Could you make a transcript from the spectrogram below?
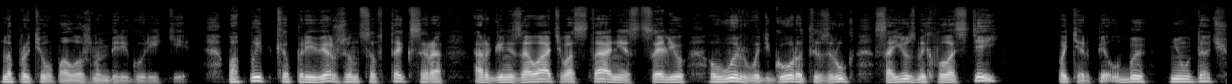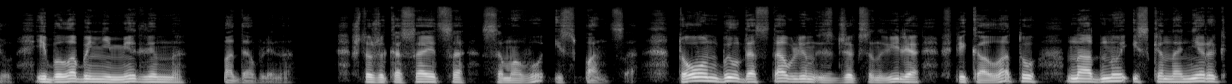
на противоположном берегу реки. Попытка приверженцев Тексера организовать восстание с целью вырвать город из рук союзных властей потерпел бы неудачу и была бы немедленно подавлена. Что же касается самого испанца, то он был доставлен из Джексонвилля в Пикалату на одной из канонерок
